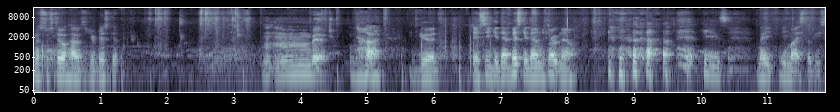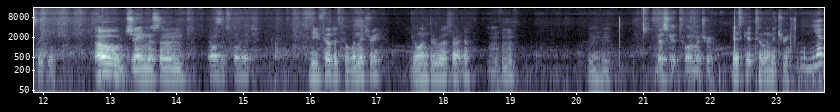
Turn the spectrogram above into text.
Mr. Steele, how's your biscuit? Mm-mm, bitch. Good. JC, get that biscuit down your throat now. he's mate. He might still be sleeping. Oh, Jameson. That was his forehead. Do you feel the telemetry going through us right now? Mm-hmm. Mm-hmm. Biscuit telemetry. Biscuit telemetry. Yep.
